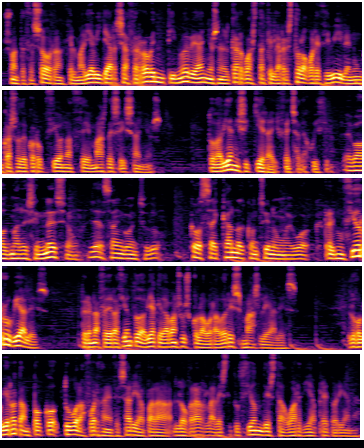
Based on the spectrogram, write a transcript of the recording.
Su antecesor, Ángel María Villar, se aferró 29 años en el cargo hasta que le arrestó la Guardia Civil en un caso de corrupción hace más de seis años. Todavía ni siquiera hay fecha de juicio. About my resignation, yes, I'm going to do. Because I cannot continue my work. Renunció Rubiales, pero en la federación todavía quedaban sus colaboradores más leales. El gobierno tampoco tuvo la fuerza necesaria para lograr la destitución de esta guardia pretoriana.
